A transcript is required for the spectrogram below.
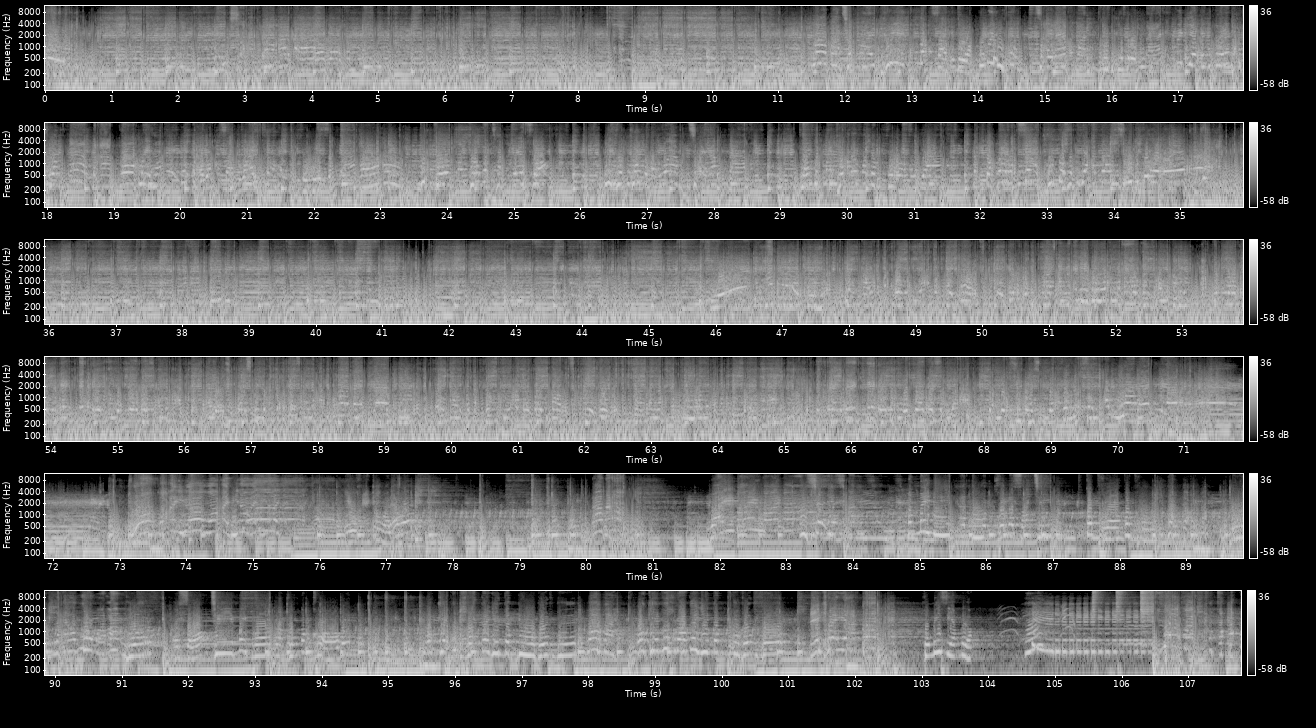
ต้องใส่หมวกูไม่รู้ใส่แล้วมันอยู่ตรงไหนไม่เกี่ยวกับตัวและกับคนหน้าตาก็ไม่ให้แต่ว่าใส่ไว้แค่ให้ดูสกาอ๋อทุกคนต้องชมว่าทำเกสสองมีคนเขาบอกว่าใช่น้ำตาผมก็ไม่พอแล้วมันยังกลัวภรรยาต้องไม่รับทราคุณตัวภรรยาการชุดเกิ ก็พอก็พอดูดแล้วก็มานั่งหัวเราะแต่สองทีไม่พอเราคงต้องขอเว้ยโอเคพวกผมก็ยืนกันอยู่เพลินๆว่าไปโอเคพวกเราก็ยืนกันอยู่เพลินๆไหนใครอยากได้ผมมีเสียงไหมหรอกฮะว่ามาสู้กันหน่อยสู้กันหน่อยจะได้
